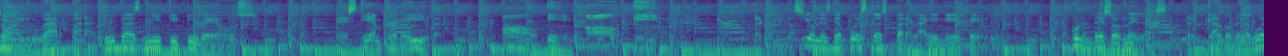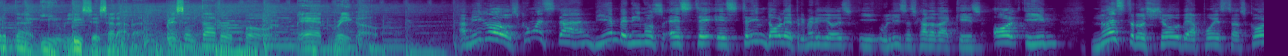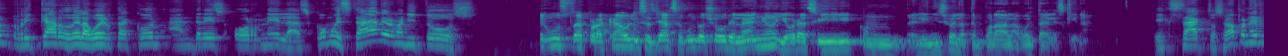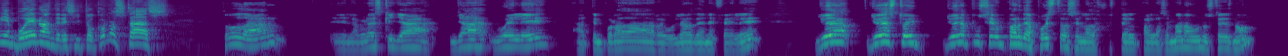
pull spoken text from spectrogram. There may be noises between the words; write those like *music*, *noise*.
no hay lugar para dudas ni titubeos. Es tiempo de ir all in, all in. Recomendaciones de apuestas para la NFL. Con Andrés Ornelas, Ricardo de la Huerta y Ulises Arada. Presentado por Ed Regal. Amigos, ¿cómo están? Bienvenidos a este stream doble de Primer Idiotes y Ulises Jarada, que es All In, nuestro show de apuestas con Ricardo de la Huerta, con Andrés Ornelas. ¿Cómo están, hermanitos? Me gusta por acá, Ulises, ya segundo show del año y ahora sí con el inicio de la temporada a la vuelta de la esquina. Exacto, se va a poner bien bueno, Andresito. ¿Cómo estás? Todo dar. Eh, la verdad es que ya, ya huele a temporada regular de NFL yo ya, yo ya puse un par de apuestas en la, para la semana 1, ustedes, ¿no?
